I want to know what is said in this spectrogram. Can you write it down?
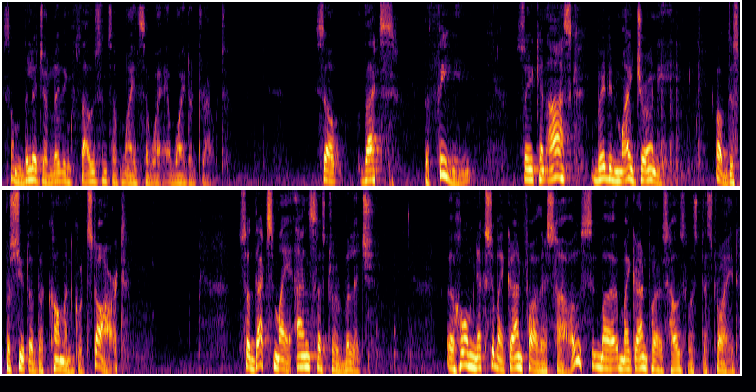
some villager living thousands of miles away, avoid a drought. So that's the theme so you can ask, where did my journey of this pursuit of the common good start? So that's my ancestral village, a home next to my grandfather's house. My, my grandfather's house was destroyed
